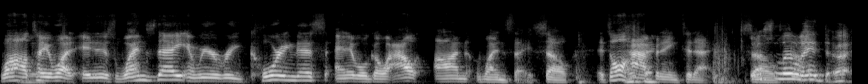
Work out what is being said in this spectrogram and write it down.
well, I'll tell you what, it is Wednesday and we're recording this and it will go out on Wednesday. So it's all okay. happening today. So Just a little hint uh,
